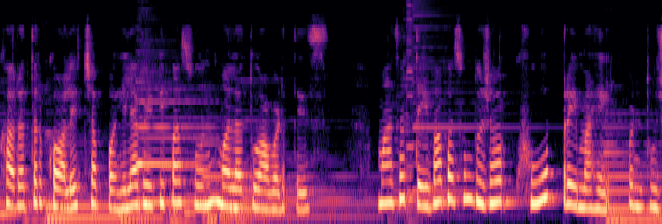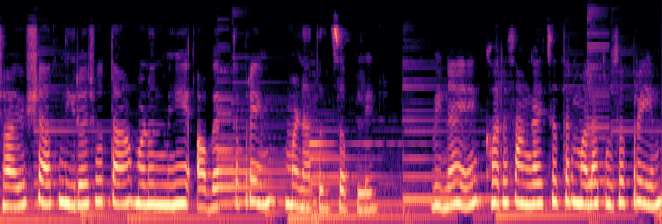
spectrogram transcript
खरं तर कॉलेजच्या पहिल्या भेटीपासून मला तू आवडतेस. माझं तेव्हापासून तुझ्यावर खूप प्रेम आहे पण तुझ्या आयुष्यात नीरज होता म्हणून मी हे अव्यक्त प्रेम मनातच जपले. विनय खरं सांगायचं तर मला तुझं प्रेम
